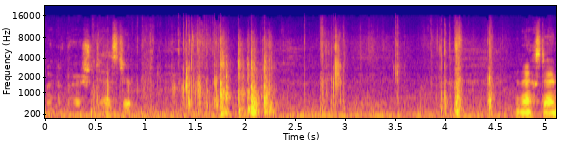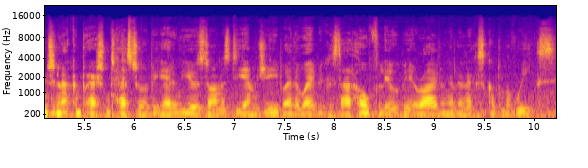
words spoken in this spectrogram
My compression tester. The next engine that compression tester will be getting used on is DMG, by the way, because that hopefully will be arriving in the next couple of weeks.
